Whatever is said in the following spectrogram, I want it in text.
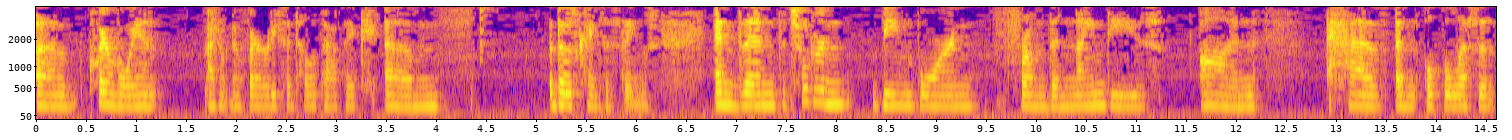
uh, clairvoyant. I don't know if I already said telepathic. Um, those kinds of things. And then the children being born from the 90s on have an opalescent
